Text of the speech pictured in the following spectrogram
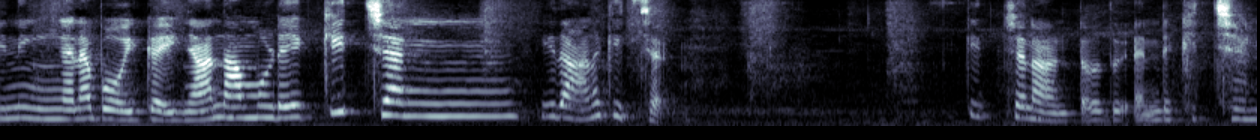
പിന്നെ ഇങ്ങനെ പോയി കഴിഞ്ഞാൽ നമ്മുടെ കിച്ചൺ. ഇതാണ് കിച്ചൺ. കിച്ചണാണ് കേട്ടോ ഇത് എന്റെ കിച്ചൺ.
